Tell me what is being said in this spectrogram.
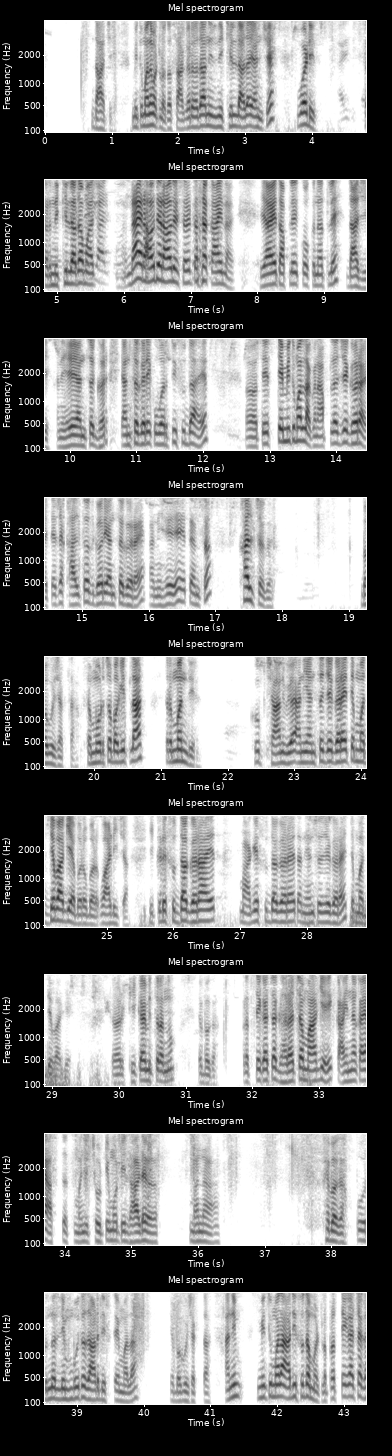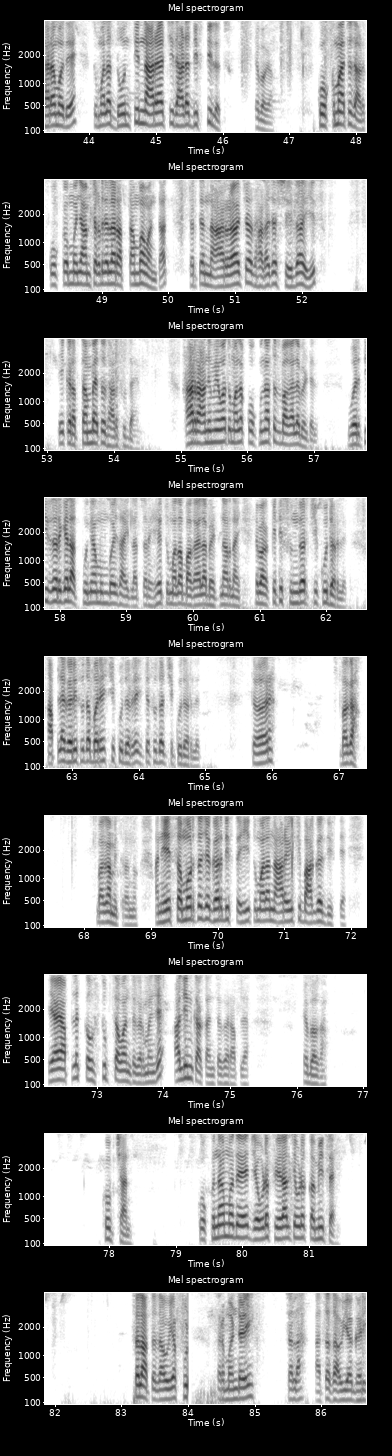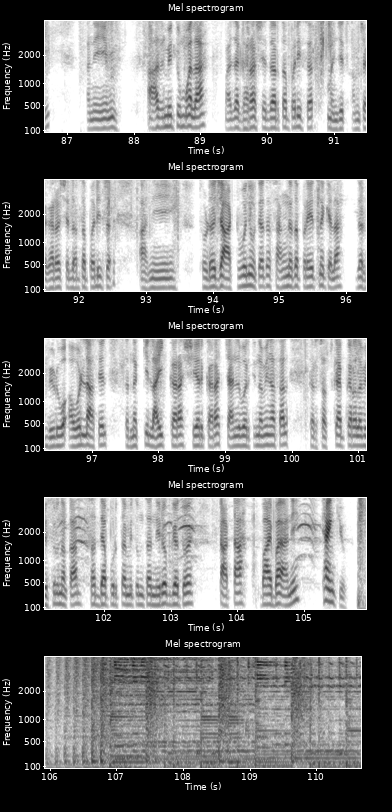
दाजे. मी तुम्हाला म्हटलं होतं सागरदादा आणि निखिल दादा यांचे वडील. तर निखिल दादा मा नाही राहू दे राहू दे सर तसं काय नाही. हे आहेत आपले कोकणातले दाजी. आणि हे यांचं घर. यांचं घर एक वरती सुद्धा आहे. ते ते मी तुम्हाला दाखवणार. आपलं जे घर आहे त्याच्या खालचंच घर यांचं घर आहे. आणि हे त्यांचं खालचं घर. बघू शकता. समोरचं बघितलात तर मंदिर. खूप छान व्यू आहे. आणि यांचं जे घर आहे ते मध्यभागी आहे बरोबर वाडीच्या. इकडे सुद्धा घरं आहेत मागे सुद्धा घरं आहेत आणि यांचं जे घर आहे ते मध्यभागी आहे. तर ठीक आहे मित्रांनो हे बघा. प्रत्येकाच्या घराच्या मागे काही ना काही असतंच. म्हणजे छोटी मोठी झाडं म्हणा. हे बघा पूर्ण लिंबूचं झाड दिसतंय मला. हे बघू शकता. आणि मी तुम्हाला आधी सुद्धा म्हटलं प्रत्येकाच्या घरामध्ये तुम्हाला दोन तीन नारळाची झाडं दिसतीलच. हे बघा. कोकमाचं झाड. कोकम म्हणजे आमच्याकडे त्याला रत्तांबा म्हणतात. तर त्या नारळाच्या झाडाच्या शेजारीच एक रत्तांब्याचं झाड सुद्धा आहे. हा रानमेवा तुम्हाला कोकणातच बघायला भेटेल. वरती जर गेलात पुण्या मुंबई साईडला तर हे तुम्हाला बघायला भेटणार नाही. हे बघा किती सुंदर चिकू धरलेत. आपल्या घरी सुद्धा बरेच चिकू धरले इथे सुद्धा चिकू धरलेत. तर बघा बघा मित्रांनो. आणि हे समोरचं जे घर दिसतं ही तुम्हाला नारळीची बागच दिसते. हे आहे आपलं कौस्तुभ चव्हाणचं घर म्हणजे आलीन काकांचं घर आपल्या हे बघा. खूप छान. कोकणामध्ये जेवढं फिराल तेवढं कमीच आहे. चला आता जाऊया फुट तर मंडळी चला आता जाऊया घरी. आणि आज मी तुम्हाला माझ्या घराशेजारचा परिसर म्हणजेच आमच्या घराशेजारचा परिसर आणि थोडं ज्या आठवणी होत्या त्या सांगण्याचा प्रयत्न केला. जर व्हिडिओ आवडला असेल तर नक्की लाईक करा शेअर करा. चॅनलवरती नवीन असाल तर सबस्क्राईब करायला विसरू नका. सध्यापुरता मी तुमचा निरोप घेतोय. टाटा बाय बाय आणि थँक्यू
